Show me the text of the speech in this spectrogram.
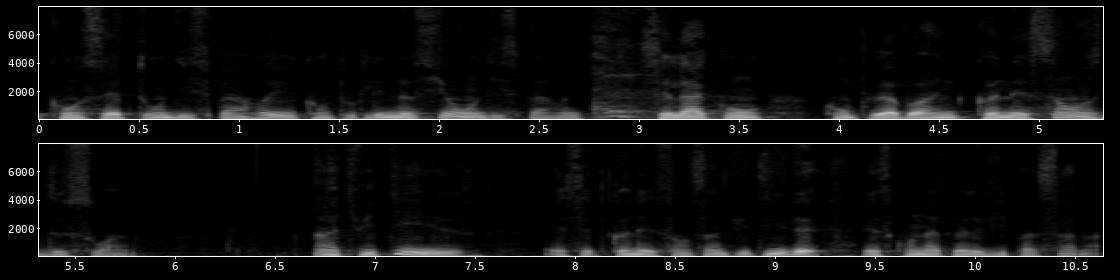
concepts ont disparu, quand toutes les notions ont disparu. C'est là qu'on peut avoir une connaissance de soi, intuitive. Et cette connaissance intuitive est ce qu'on appelle vipassana,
